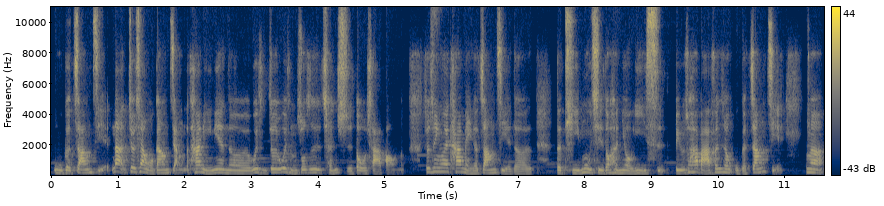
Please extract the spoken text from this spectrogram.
五个章节，那就像我刚刚讲的，它里面呢，为什么就是为什么说是诚实豆沙包呢？就是因为它每个章节的的题目其实都很有意思。比如说，它把它分成五个章节，那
